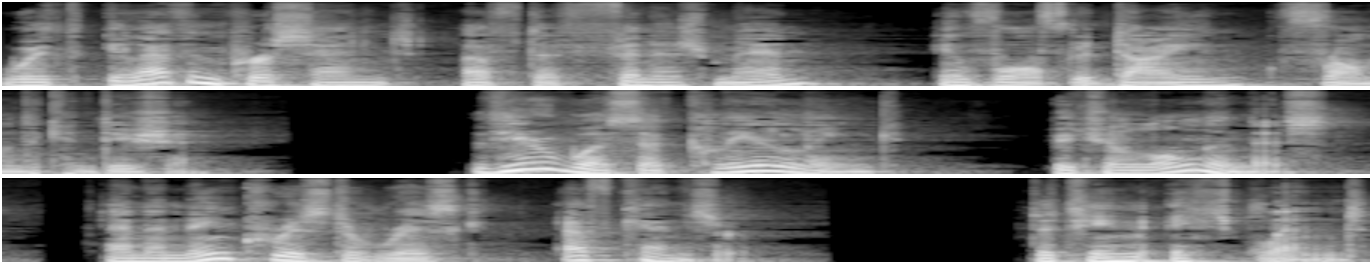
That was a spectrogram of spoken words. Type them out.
with 11% of the Finnish men involved dying from the condition. There was a clear link between loneliness and an increased risk of cancer. The team explained.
